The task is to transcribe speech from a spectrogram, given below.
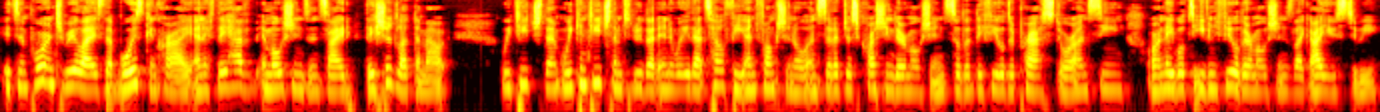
It's important to realize that boys can cry, and if they have emotions inside, they should let them out we teach them we can teach them to do that in a way that's healthy and functional instead of just crushing their emotions so that they feel depressed or unseen or unable to even feel their emotions like I used to be.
